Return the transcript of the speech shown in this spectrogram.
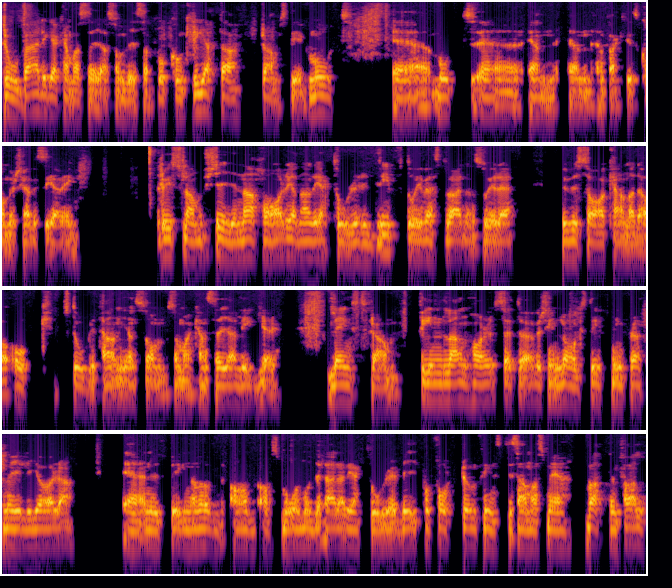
trovärdiga kan man säga, som visar på konkreta framsteg mot, eh, mot eh, en, en, en faktisk kommersialisering. Ryssland och Kina har redan reaktorer i drift och i västvärlden så är det USA, Kanada och Storbritannien som, som man kan säga ligger längst fram. Finland har sett över sin lagstiftning för att möjliggöra eh, en utbyggnad av, av, av små modulära reaktorer. Vi på Fortum finns tillsammans med Vattenfall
